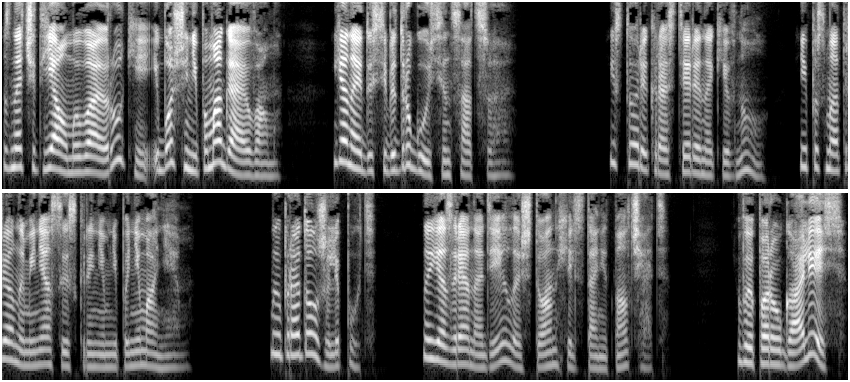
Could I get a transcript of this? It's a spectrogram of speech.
значит, я умываю руки и больше не помогаю вам. Я найду себе другую сенсацию». Историк растерянно кивнул, и посмотрел на меня с искренним непониманием. Мы продолжили путь, но я зря надеялась, что Анхель станет молчать. «Вы поругались?»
